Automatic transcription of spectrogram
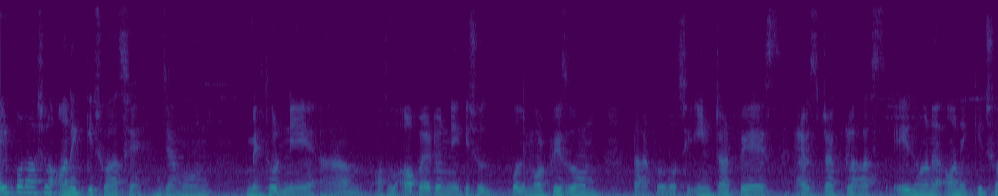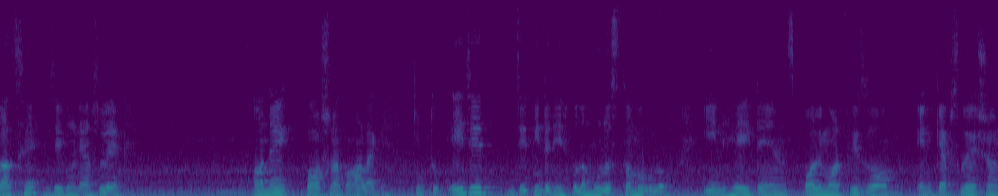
এরপর আসলে অনেক কিছু আছে, যেমন মেথড নিয়ে অথবা অপারেটর নিয়ে কিছু পলিমরফিজম তারপর হচ্ছে ইন্টারফেস অ্যাবস্ট্রাক্ট ক্লাস এই ধরনের অনেক কিছু আছে যেগুলো নিয়ে আসলে অনেক পড়াশোনা করা লাগে। কিন্তু এই যে যে তিনটা জিনিস বললাম মূল স্তম্ভগুলো ইনহেরিটেন্স পলিমরফিজম এনক্যাপসুলেশন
